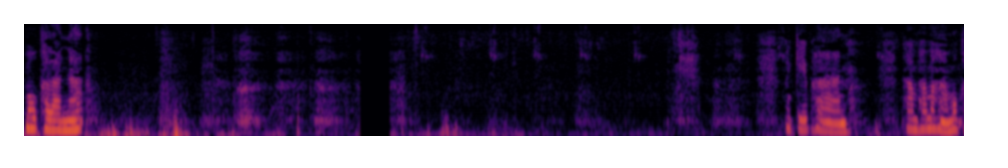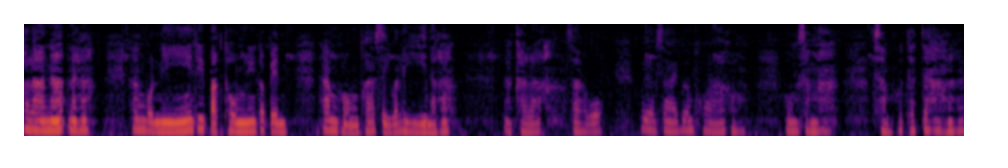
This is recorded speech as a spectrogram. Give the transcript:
โมคคัลลานะ กี้ผ่านถ้ำพระมหาโมคคลานะนะคะ ข้างบนนี้ที่ปักธงนี้ก็เป็นถ้ำของพระศรีวลีนะคะอัครสาวก เบื้องซ้ายเบื้องขวาขององค์สัมมาสัมพุทธเจ้านะคะ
